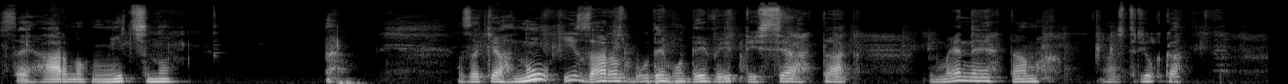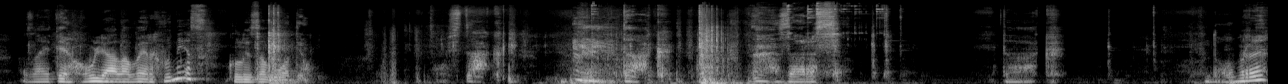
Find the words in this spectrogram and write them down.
Все гарно, міцно. Затягнув і зараз будемо дивитися. Так, у мене там стрілка, знаєте, гуляла вверх-вниз, коли заводив. Ось так. Так. Зараз. Так. Добре.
